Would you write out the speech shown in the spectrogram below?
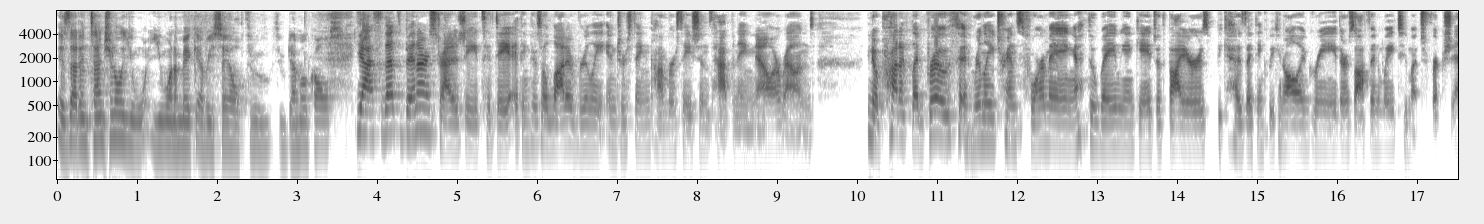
Is that intentional? You you want to make every sale through through demo calls? Yeah, so that's been our strategy to date. I think there's a lot of really interesting conversations happening now around you know product led growth and really transforming the way we engage with buyers because i think we can all agree there's often way too much friction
